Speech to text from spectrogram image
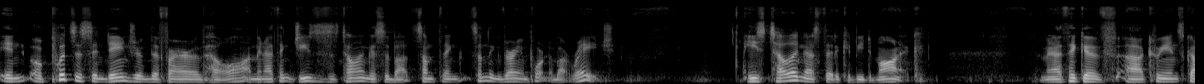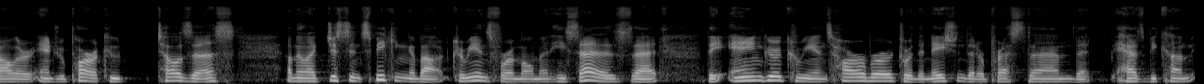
in or puts us in danger of the fire of hell? I mean, I think Jesus is telling us about something something very important about rage. He's telling us that it could be demonic. I mean, I think of uh, Korean scholar Andrew Park, who tells us, I mean, like just in speaking about Koreans for a moment, he says that the anger Koreans harbor toward the nation that oppressed them, that has become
